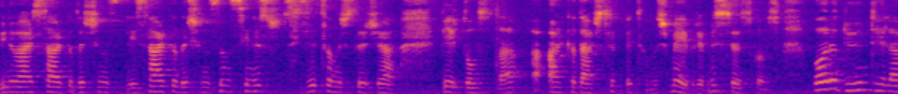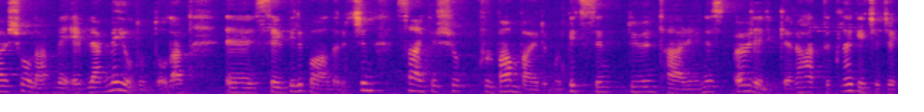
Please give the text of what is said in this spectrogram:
üniversite arkadaşınız, lise arkadaşınızın sizi, sizi tanıştıracağı bir dostla arkadaşlık ve tanışma evremiz söz konusu. Bu ara düğün telaşı olan ve evlenme yolunda olan e, sevgili bağlar için sanki şu kurban bayramı bitsin, düğün tarihiniz öylelikle rahatlıkla geçecek.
